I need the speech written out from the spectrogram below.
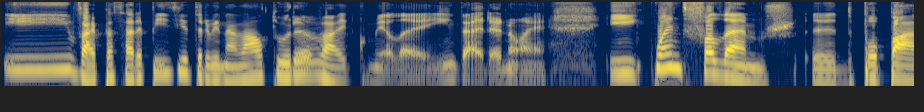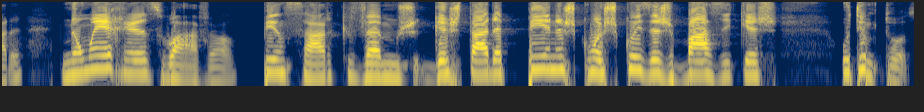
e vai passar a pizza e a determinada altura vai comê-la inteira, não é? E quando falamos uh, de poupar, não é razoável pensar que vamos gastar apenas com as coisas básicas o tempo todo.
